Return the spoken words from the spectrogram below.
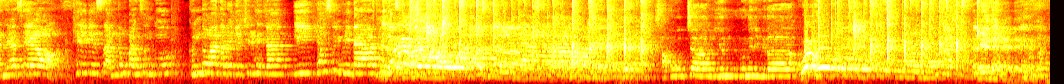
안녕하세요. KBS 안동방송국 금동아 노래교실 회장 이형수입니다. 네, 반갑습니다. 반갑습니다. 네, 사무국장 윤문일입니다. 와호! 네네네네.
